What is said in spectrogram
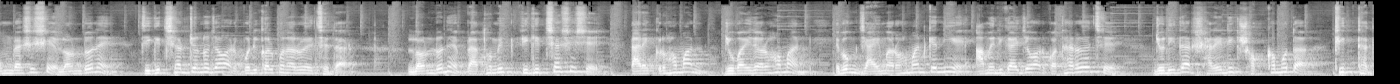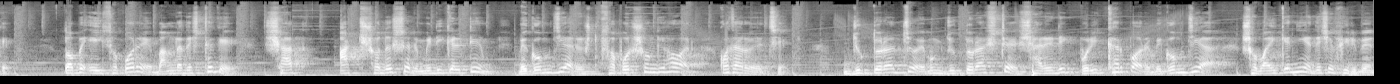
ওমরা শেষে লন্ডনে চিকিৎসার জন্য যাওয়ার পরিকল্পনা রয়েছে তার। লন্ডনে প্রাথমিক চিকিৎসা শেষে তারেক রহমান, জুবাইদা রহমান এবং জাইমা রহমানকে নিয়ে আমেরিকায় যাওয়ার কথা রয়েছে, যদি তার শারীরিক সক্ষমতা ঠিক থাকে। তবে এই সফরে বাংলাদেশ থেকে সাত, আট সদস্যের মেডিকেল টিম বেগম জিয়ার সফরসঙ্গী হওয়ার কথা রয়েছে। যুক্তরাজ্য এবং যুক্তরাষ্ট্রে শারীরিক পরীক্ষার পর বেগম জিয়া সবাইকে নিয়ে দেশে ফিরবেন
